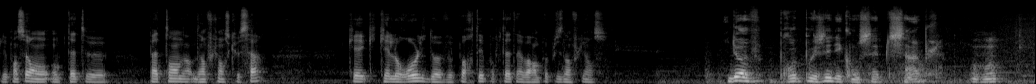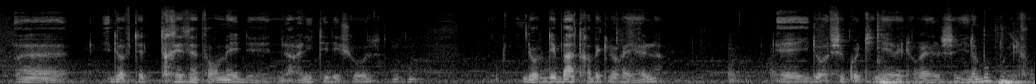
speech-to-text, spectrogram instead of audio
Les penseurs ont, peut-être pas tant d'influence que ça. Quel, rôle ils doivent porter pour peut-être avoir un peu plus d'influence? Ils doivent proposer des concepts simples. Mhm. Euh, ils doivent être très informés des- de la réalité des choses. Mhm. Ils doivent débattre avec le réel. Et ils doivent se coltiner avec le réel. Il y en a beaucoup qui le font.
